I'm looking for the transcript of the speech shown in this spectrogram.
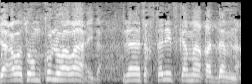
دعوتهم كلها واحدة لا تختلف كما قدمنا.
